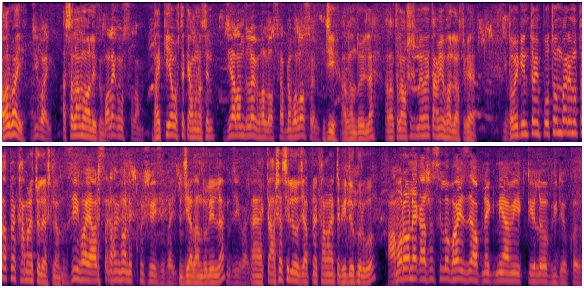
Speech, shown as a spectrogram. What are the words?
আওয়াল ভাই? জি ভাই। আসসালামু আলাইকুম। ওয়ালাইকুম আসসালাম। ভাই কি অবস্থা? কেমন আছেন? জি আলহামদুলিল্লাহ ভালো আছে। আপনি ভালো আছেন? জি আলহামদুলিল্লাহ। আল্লাহ তালা অশেষ মেহমান আমি ভালো আছি ভাই। তবে কিন্তু আমি প্রথমবারের মতো আপনার খামারে চলে আসলাম। জি ভাই আসছেন আমি অনেক খুশি হয়েছি ভাই। জি আলহামদুলিল্লাহ। জি ভাই। একটা আশা ছিল যে আপনার খামারে একটা ভিডিও করব। আমার অনেক আশা ছিল ভাই যে আপনাকে নিয়ে আমি একটি হলেও ভিডিও করব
